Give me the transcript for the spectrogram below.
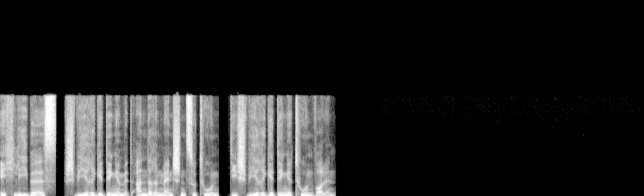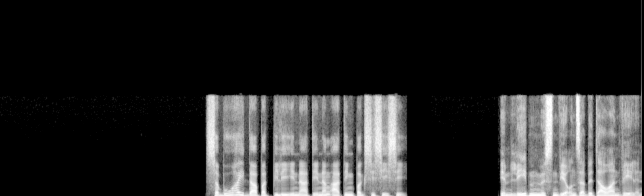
Ich liebe es, schwierige Dinge mit anderen Menschen zu tun, die schwierige Dinge tun wollen. Sa buhay dapat piliin natin ang ating pagsisisi. Im Leben müssen wir unser Bedauern wählen.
